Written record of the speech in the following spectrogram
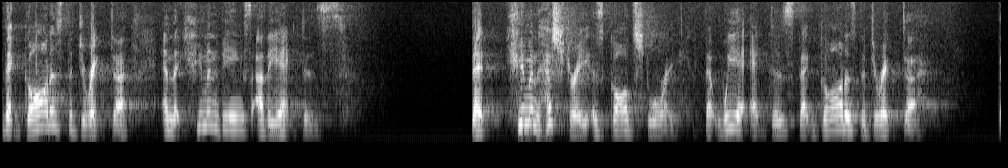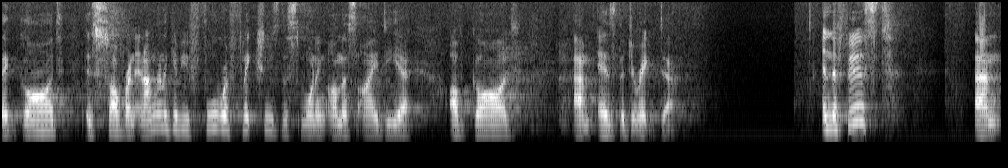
That God is the director and that human beings are the actors. That human history is God's story. That we are actors, that God is the director, that God is sovereign. And I'm going to give you four reflections this morning on this idea of God um, as the director. And the first um,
